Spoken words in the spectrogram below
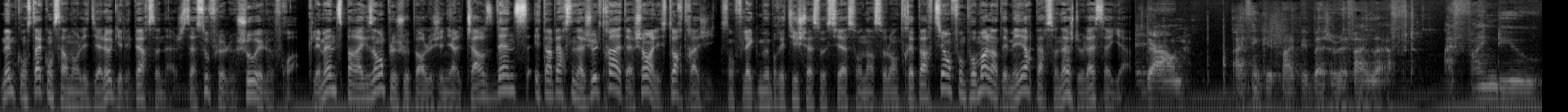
Même constat concernant les dialogues et les personnages, ça souffle le chaud et le froid. Clemens, par exemple, joué par le génial Charles Dance, est un personnage ultra attachant à l'histoire tragique. Son flegme british associé à son insolente répartie en font pour moi l'un des meilleurs personnages de la saga. Down. I think it might be better if I left. I find you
